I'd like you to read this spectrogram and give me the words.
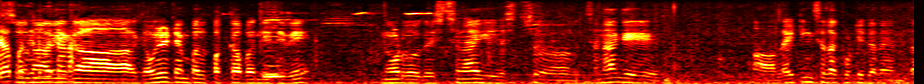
ಈಗ ನಾವೀಗ ಗೌರಿ ಟೆಂಪಲ್ ಪಕ್ಕ ಬಂದಿದ್ದೀವಿ. ನೋಡ್ಬೋದು ಎಷ್ಟು ಚೆನ್ನಾಗಿ ಎಷ್ಟು ಚೆನ್ನಾಗಿ ಲೈಟಿಂಗ್ಸ್ ಎಲ್ಲ ಕೊಟ್ಟಿದ್ದಾರೆ ಅಂತ.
